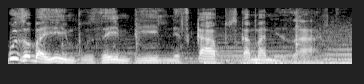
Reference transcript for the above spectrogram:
kuzoba yimbuzi ezimbili nesikapu sikamamizana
